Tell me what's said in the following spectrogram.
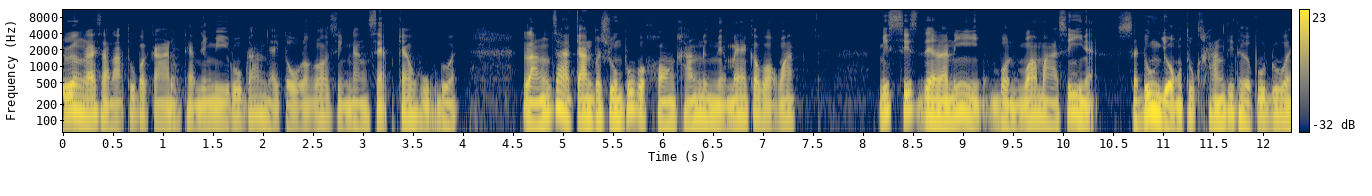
เรื่องไร้สาระทุกประการ แถมยังมีรูปร่างใหญ่โต แล้วก็สียงดังแสบแก้วหูด้วย หลังจากการประชุมผู้ปกครองครั้งหนึ่งเนี่ยแม่ก็บอกว่ามิสซิสเดลานี่บ่นว่ามาซี่เนี่ยสะดุ้งโหยงทุกครั้งที่เธอพูดด้วย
